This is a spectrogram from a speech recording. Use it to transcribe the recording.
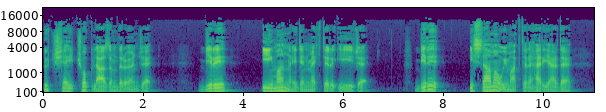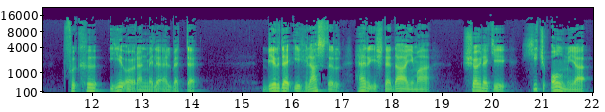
üç şey çok lazımdır önce. Biri iman edinmektir iyice. Biri İslam'a uymaktır her yerde. Fıkhı iyi öğrenmeli elbette. Bir de ihlastır her işte daima şöyle ki hiç olmaya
